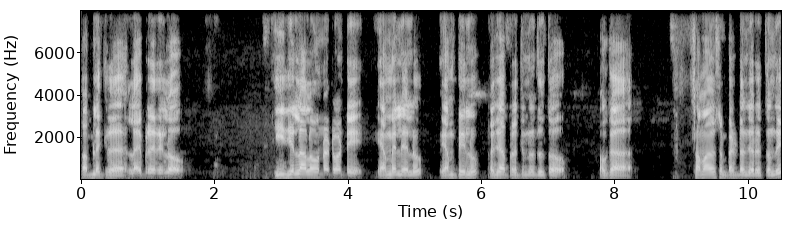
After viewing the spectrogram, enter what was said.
పబ్లిక్ లైబ్రరీలో ఈ జిల్లాలో ఉన్నటువంటి ఎమ్మెల్యేలు ఎంపీలు ప్రజాప్రతినిధులతో ఒక సమావేశం పెట్టడం జరుగుతుంది.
